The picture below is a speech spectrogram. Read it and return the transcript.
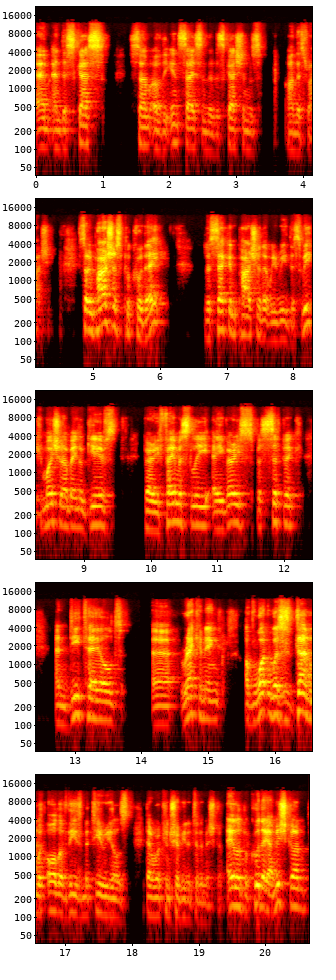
um, and discuss some of the insights and the discussions on this Rashi. So in Parshas Pekudei, the second parsha that we read this week, Moshe Rabbeinu gives very famously a very specific and detailed uh, reckoning of what was done with all of these materials that were contributed to the Mishkan. Mishkan,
